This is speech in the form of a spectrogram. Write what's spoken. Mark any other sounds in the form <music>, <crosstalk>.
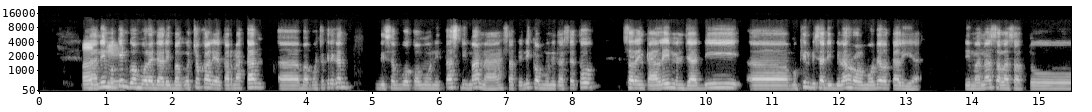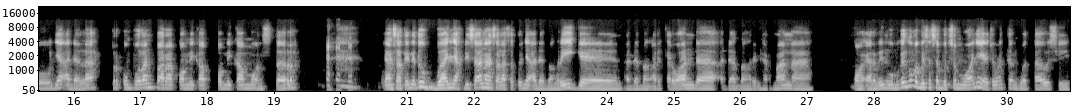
Nah, ini mungkin gua mulai dari Bang Ucok kali ya karena kan eh, Bang Ucok ini kan di sebuah komunitas di mana saat ini komunitasnya tuh sering kali menjadi eh, mungkin bisa dibilang role model kali ya. Di mana salah satunya adalah perkumpulan para komika komika monster <laughs> yang saat ini tuh banyak di sana. Salah satunya ada Bang Rigen, ada Bang Arit Karwanda, ada Bang Rin Hermana, Ko Erwin. Mungkin gue nggak bisa sebut semuanya ya, cuman itu yang gue tahu sih.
